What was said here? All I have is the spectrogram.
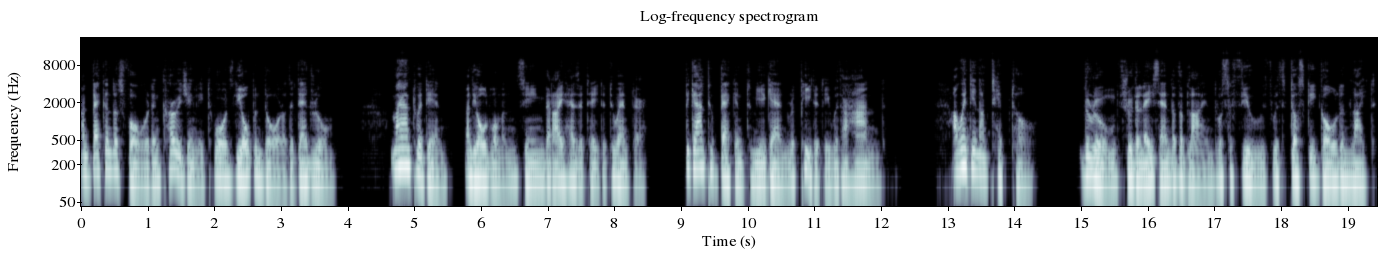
and beckoned us forward encouragingly towards the open door of the dead room. My aunt went in, and the old woman, seeing that I hesitated to enter, began to beckon to me again repeatedly with her hand. I went in on tiptoe. The room, through the lace end of the blind, was suffused with dusky golden light,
